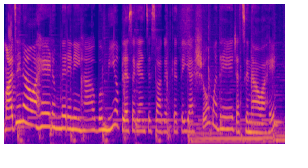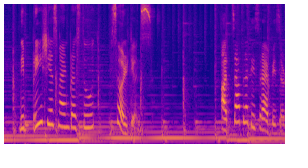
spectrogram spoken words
माझे नाव आहे ढमडरे नेहा व मी आपल्या सगळ्यांचे स्वागत करते या शोमध्ये ज्याचं नाव आहे दी प्रिशियस मॅन प्रस्तुत सोल्ट्युन्स आजचा आपला तिसरा एपिसोड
